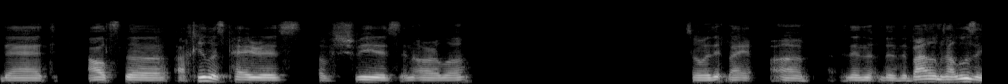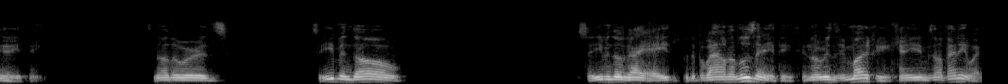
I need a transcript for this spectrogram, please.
that als the Achilas Paris of Shvius and Arla. So by uh, then the, the, the is not losing anything. In other words, so even though so even though the guy ate, but the Balaam not losing anything. So no reason to be Meicha. He can't eat himself anyway.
